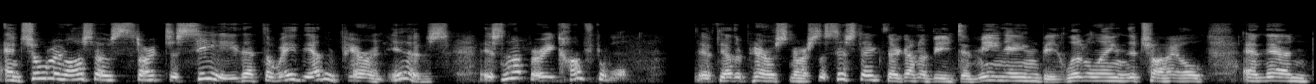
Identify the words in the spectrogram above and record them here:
And children also start to see that the way the other parent is, is not very comfortable. If the other parent's narcissistic, they're going to be demeaning, belittling the child, and then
